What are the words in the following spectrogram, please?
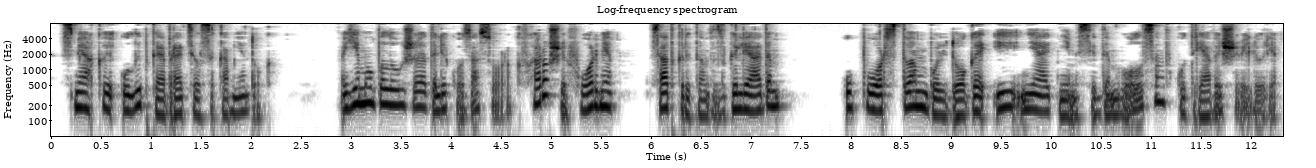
— с мягкой улыбкой обратился ко мне док. Ему было уже далеко за сорок, в хорошей форме, с открытым взглядом, упорством бульдога и не одним седым волосом в кудрявой шевелюре.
